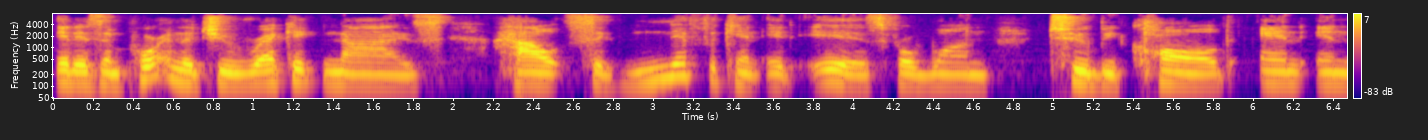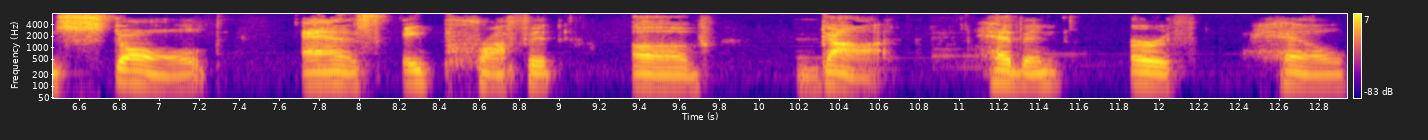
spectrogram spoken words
It is important that you recognize how significant it is for one to be called and installed as a prophet of God. Heaven, earth, hell,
